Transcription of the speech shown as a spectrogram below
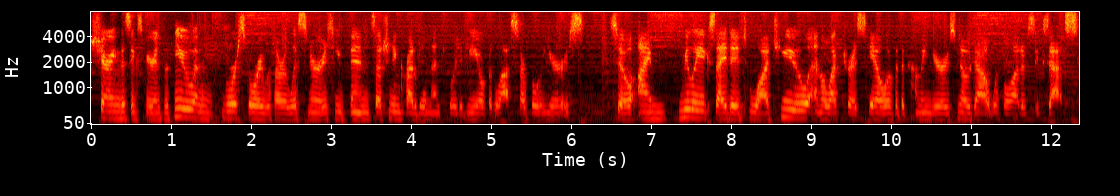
sharing this experience with you and your story with our listeners. You've been such an incredible mentor to me over the last several years. So I'm really excited to watch you and Elektra scale over the coming years, no doubt with a lot of success.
